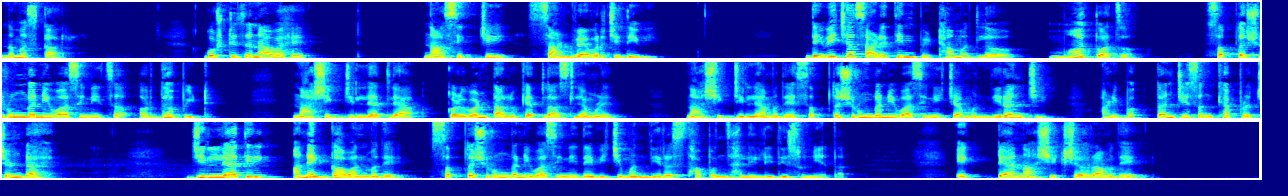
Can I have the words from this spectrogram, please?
नमस्कार. गोष्टीचं नाव आहे नाशिकची सांडव्यावरची देवी. देवीच्या साडेतीन पीठामधलं महत्त्वाचं सप्तशृंग निवासिनीचं अर्धपीठ नाशिक जिल्ह्यातल्या कळवण तालुक्यातलं असल्यामुळे नाशिक जिल्ह्यामध्ये सप्तशृंग निवासिनीच्या मंदिरांची आणि भक्तांची संख्या प्रचंड आहे. जिल्ह्यातील अनेक गावांमध्ये सप्तशृंग निवासिनी देवीची मंदिरं स्थापन झालेली दिसून येतात. एकट्या नाशिक शहरामध्ये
